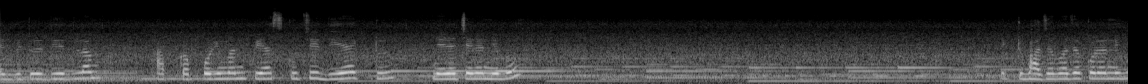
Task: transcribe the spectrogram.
এর ভিতরে দিয়ে দিলাম হাফ কাপ পরিমাণ পেঁয়াজ কুচি দিয়ে একটু নেড়ে চেড়ে নেব। একটু ভাজা ভাজা করে নিব।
